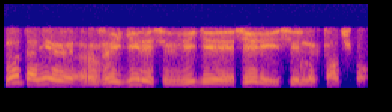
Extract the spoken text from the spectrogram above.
Вот они разрядились в виде серии сильных толчков.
